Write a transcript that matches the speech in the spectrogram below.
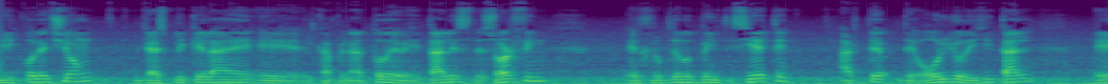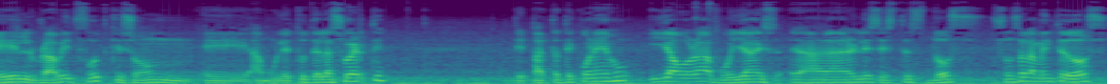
mi colección, ya expliqué la, eh, el campeonato de vegetales de surfing, el club de los 27, arte de óleo digital, el rabbit food que son eh, amuletos de la suerte, de patas de conejo y ahora voy a, a, darles estos dos, son solamente dos,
